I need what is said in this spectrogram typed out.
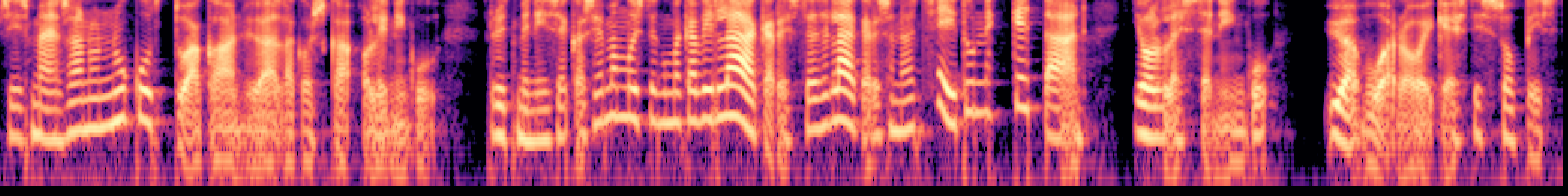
Siis mä en saanut nukuttuakaan yöllä, koska oli niinku rytmi niin sekaisin. Ja mä muistan, kun mä kävin lääkärissä, ja se lääkäri sanoi, että se ei tunne ketään, jolle se niinku yövuoro oikeasti sopisi.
